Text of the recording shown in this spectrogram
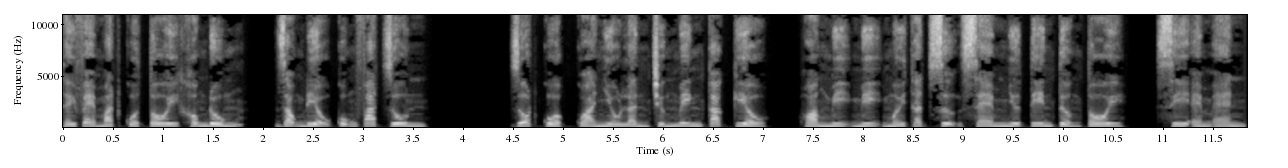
thấy vẻ mặt của tôi không đúng, giọng điệu cũng phát run. Rốt cuộc qua nhiều lần chứng minh các kiểu, Hoàng Mị Mị mới thật sự xem như tin tưởng tôi, CMN.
